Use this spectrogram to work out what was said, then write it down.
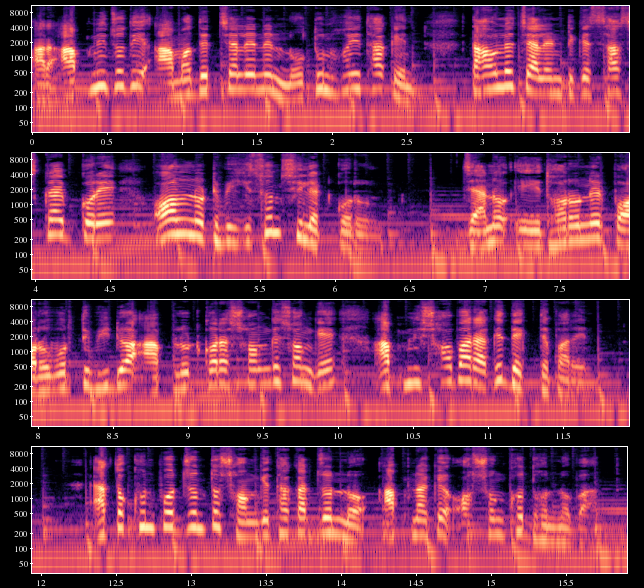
আর আপনি যদি আমাদের চ্যানেলে নতুন হয়ে থাকেন, তাহলে চ্যানেলটিকে সাবস্ক্রাইব করে অল নোটিফিকেশন সিলেক্ট করুন। যেন এই ধরনের পরবর্তী ভিডিও আপলোড করার সঙ্গে সঙ্গে আপনি সবার আগে দেখতে পারেন। এতক্ষণ পর্যন্ত সঙ্গে থাকার জন্য আপনাকে অসংখ্য ধন্যবাদ।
